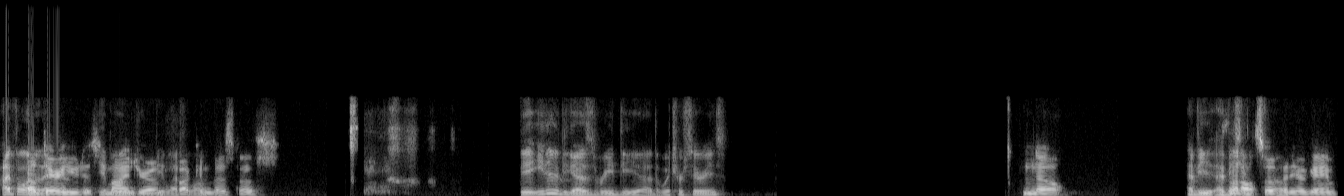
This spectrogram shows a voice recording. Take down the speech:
I fall How dare you just mind your own fucking alone. business? Did either of you guys read the uh, the Witcher series? No. Have you? Have Isn't you that also a video game?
